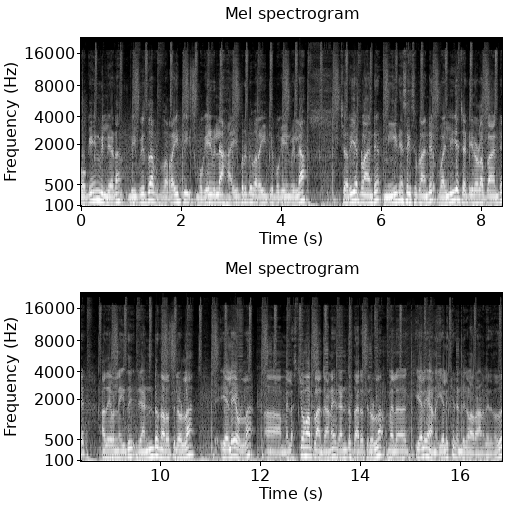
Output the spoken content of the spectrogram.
ബൊഗൈൻ വില്ലയുടെ വിവിധ variety bougainvillea hybrid variety bougainvillea ചെറിയ പ്ലാന്റ് മീഡിയം സൈസ് പ്ലാന്റ് വലിയ ചട്ടിയിലുള്ള പ്ലാന്റ് അതേപോലെ തന്നെ ഇത് രണ്ട് നിറത്തിലുള്ള ഇലയുള്ള മെലസ്റ്റോമ പ്ലാന്റ് ആണ്. രണ്ട് തരത്തിലുള്ള മെല ഇലയാണ്. ഇലയ്ക്ക് രണ്ട് കളറാണ് വരുന്നത്.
